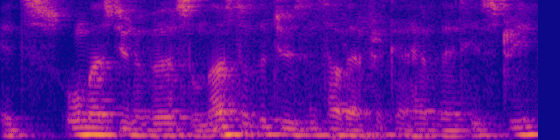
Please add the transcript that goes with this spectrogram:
It's almost universal. Most of the Jews in South Africa have that history,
